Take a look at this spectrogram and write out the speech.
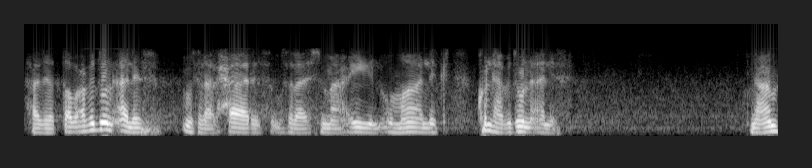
هذه الطبعة بدون ألف مثل الحارث مثل إسماعيل ومالك كلها بدون ألف. نعم؟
